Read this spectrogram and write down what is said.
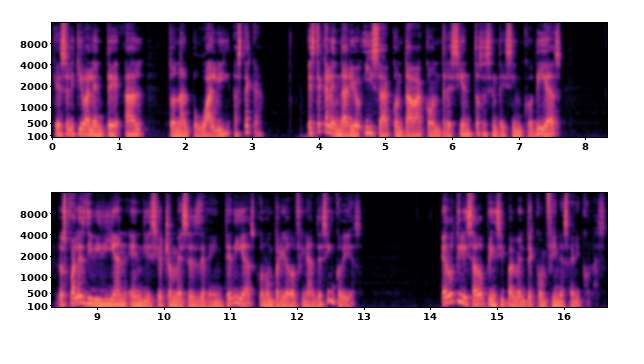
que es el equivalente al Tonalpowali azteca. Este calendario Isa contaba con 365 días, los cuales dividían en 18 meses de 20 días con un periodo final de 5 días. Era utilizado principalmente con fines agrícolas.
